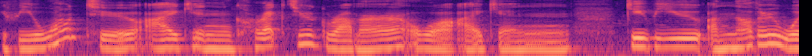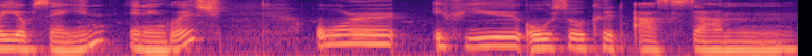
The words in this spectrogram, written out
if you want to I can correct your grammar or I can give you another way of saying in English or if you also could ask some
